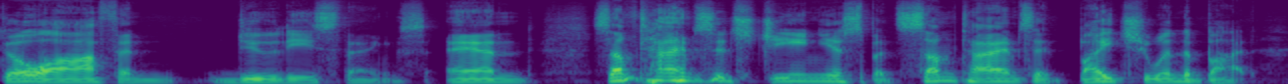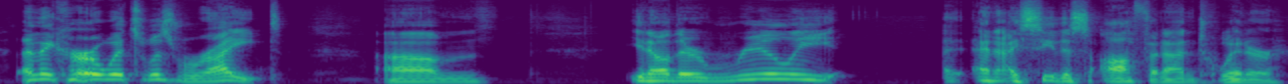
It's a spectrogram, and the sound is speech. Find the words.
go off and do these things. And sometimes it's genius, but sometimes it bites you in the butt. I think Hurwitz was right. Um, you know, they're really, and I see this often on Twitter.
